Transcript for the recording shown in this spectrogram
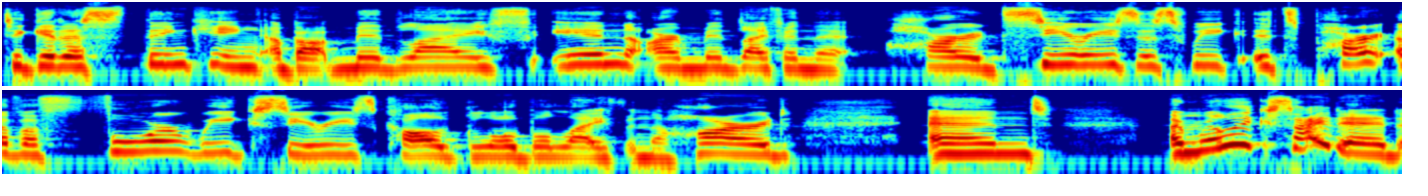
to get us thinking about midlife in our Midlife in the Hard series this week. It's part of a four week series called Global Life in the Hard. And I'm really excited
